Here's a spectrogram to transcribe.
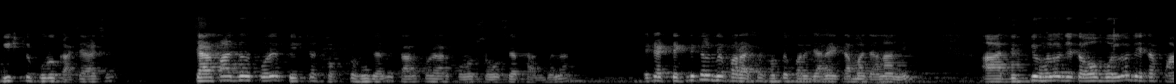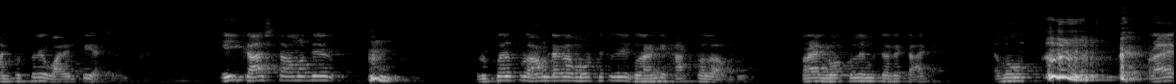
পিচটা পুরো কাছে আছে। চার পাঁচ দিন পরে পিচটা শক্ত হয়ে যাবে, তারপরে আর কোনো সমস্যা থাকবে না। এটা টেকনিক্যাল ব্যাপার আছে, হতে পারে, জানা, এটা আমার জানা নেই। আর দ্বিতীয় হলো যেটা ও বলল, যে এটা পাঁচ বছরের ওয়ারেন্টি আছে এই কাজটা আমাদের রূপনাথপুর আমডাঙ্গা মোড় থেকে গোরান্ডি হাটতলা অবধি, প্রায় ন কিলোমিটারের কাজ। এবং প্রায়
